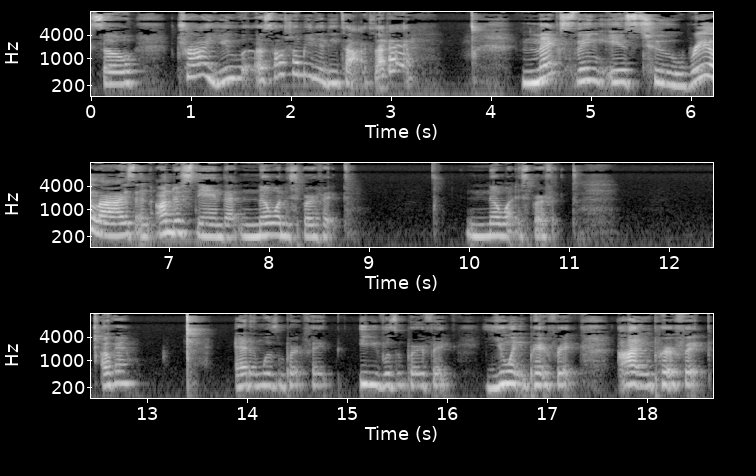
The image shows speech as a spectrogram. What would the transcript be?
so try you a social media detox, okay? Next thing is to realize and understand that no one is perfect. No one is perfect. Okay? Adam wasn't perfect. Eve wasn't perfect. You ain't perfect. I ain't perfect.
